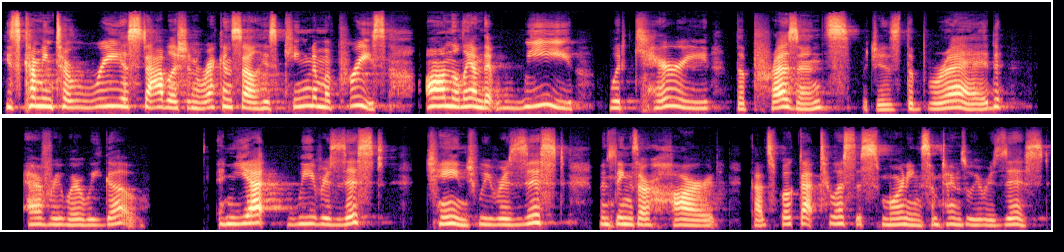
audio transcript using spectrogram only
He's coming to reestablish and reconcile his kingdom of priests on the land that we would carry the presence, which is the bread, everywhere we go. And yet we resist change. We resist when things are hard. God spoke that to us this morning. Sometimes we resist.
